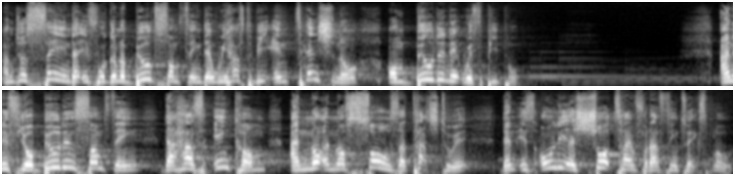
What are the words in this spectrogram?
I'm just saying that if we're going to build something, then we have to be intentional on building it with people. And if you're building something that has income and not enough souls attached to it, then it's only a short time for that thing to explode.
